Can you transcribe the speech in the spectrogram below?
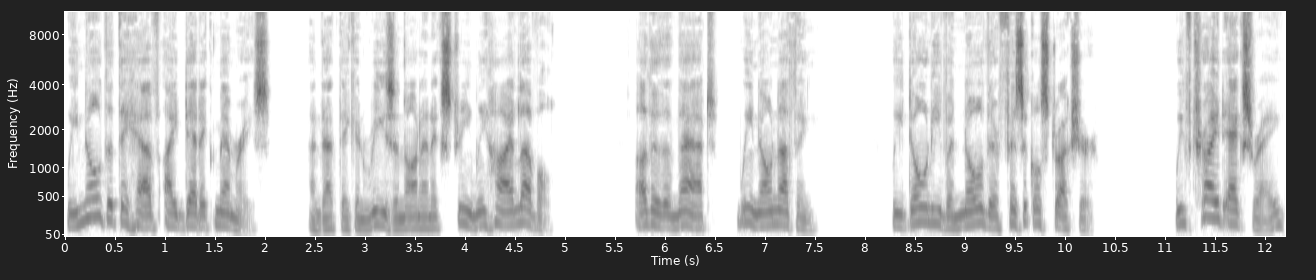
We know that they have eidetic memories, and that they can reason on an extremely high level. Other than that, we know nothing. We don't even know their physical structure. We've tried X ray,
